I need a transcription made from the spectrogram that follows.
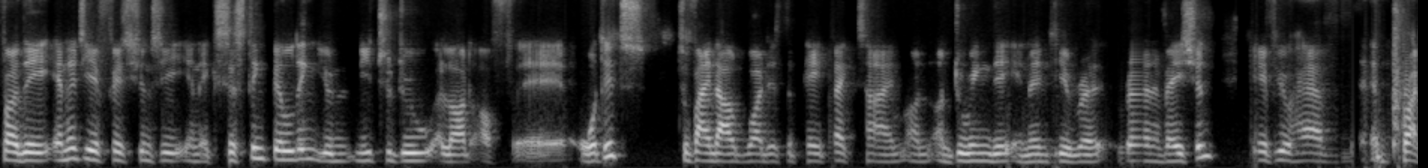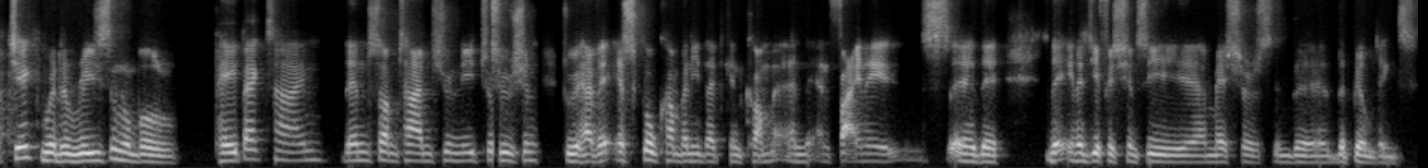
for the energy efficiency in existing building, you need to do a lot of uh, audits to find out what is the payback time on, on doing the energy re- renovation. If you have a project with a reasonable payback time, then sometimes you need to choose to have an ESCO company that can come and, and finance uh, the, the energy efficiency uh, measures in the, the buildings.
